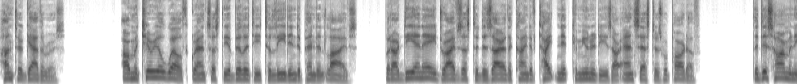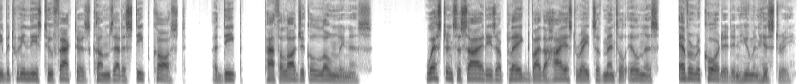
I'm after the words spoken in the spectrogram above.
hunter gatherers. Our material wealth grants us the ability to lead independent lives, but our DNA drives us to desire the kind of tight knit communities our ancestors were part of. The disharmony between these two factors comes at a steep cost, a deep, pathological loneliness. Western societies are plagued by the highest rates of mental illness ever recorded in human history.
